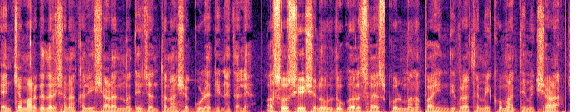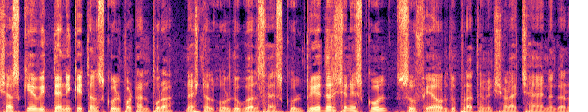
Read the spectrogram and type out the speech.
यांच्या मार्गदर्शनाखाली शाळांमध्ये जंतनाशक गोळ्या देण्यात आल्या. असोसिएशन उर्दू गर्ल्स हायस्कूल मनपा हिंदी प्राथमिक व माध्यमिक शाळा शासकीय Vidyaniketan school Pathanpura national Urdu girls high school Priyadarshini school Sufiya Urdu प्राथमिक शाळा छायानगर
